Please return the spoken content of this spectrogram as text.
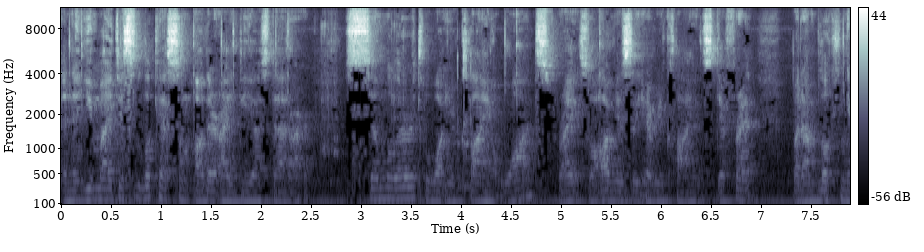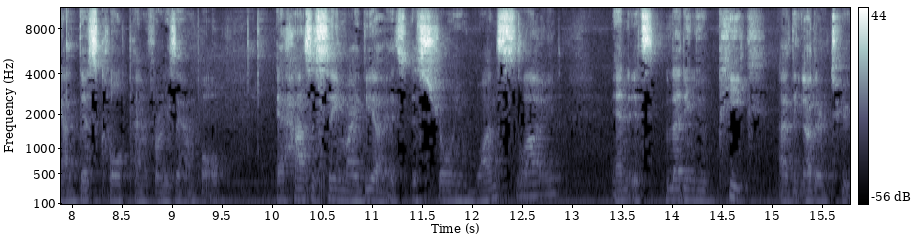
and then you might just look at some other ideas that are similar to what your client wants, right? So obviously every client is different, but I'm looking at this CodePen, for example. It has the same idea. It's, it's showing one slide, and it's letting you peek at the other two,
